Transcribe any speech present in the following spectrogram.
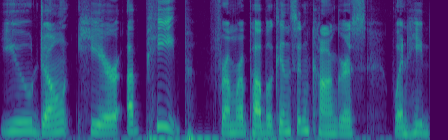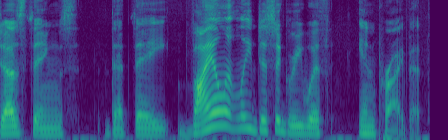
you don't hear a peep from Republicans in Congress when he does things that they violently disagree with in private.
